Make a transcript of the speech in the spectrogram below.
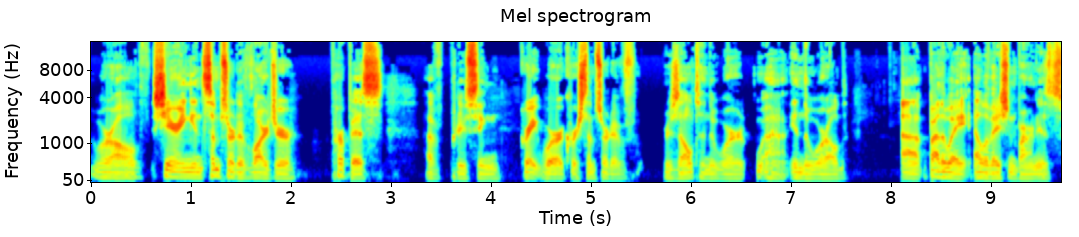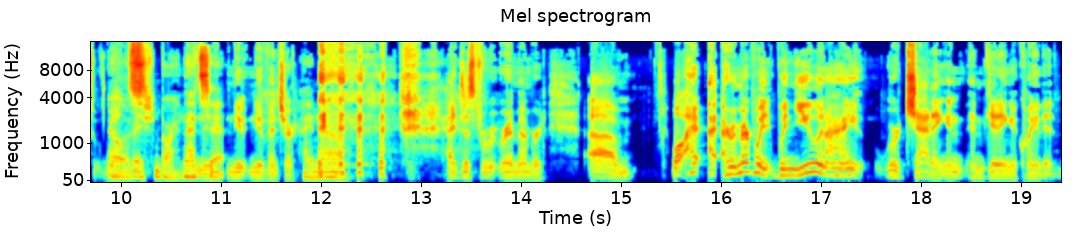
we're all sharing in some sort of larger purpose of producing great work or some sort of result in the world uh, in the world. Uh, by the way, Elevation Barn is Will's Elevation Barn. That's new, it. New new venture. I know. I just re- remembered. Um, well, I, I remember when, when you and I were chatting and, and getting acquainted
